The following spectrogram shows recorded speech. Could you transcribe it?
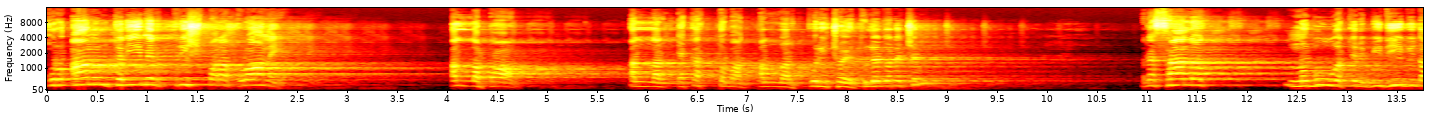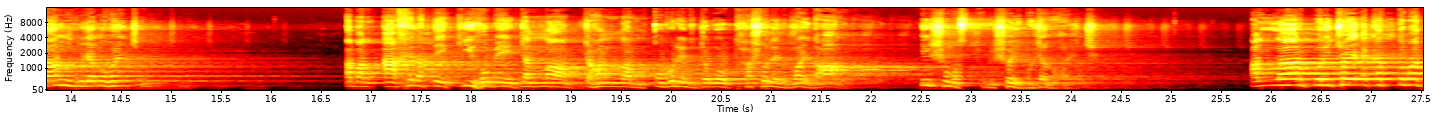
কোরআনুল করিমের ত্রিশ পারা কোরআনে আল্লাহ পাক আল্লাহর একাত্মবাদ, আল্লাহর পরিচয় তুলে ধরেছেন। রেসালত নবুয়তের বিধি বিধান বোঝানো হয়েছে। আবার আখেরাতে কি হবে? জান্নাত, জাহান্নাম, কবরের জগৎ হাসরের ময়দান, এই সমস্ত বিষয়ে বোঝানো হয়েছে। আল্লাহর পরিচয় একাত্মবাদ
